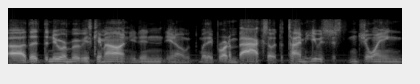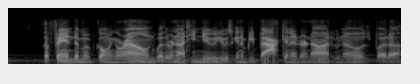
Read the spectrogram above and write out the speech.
uh, the the newer movies came out and you didn't you know when they brought him back. So at the time he was just enjoying the fandom of going around whether or not he knew he was going to be back in it or not who knows but uh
